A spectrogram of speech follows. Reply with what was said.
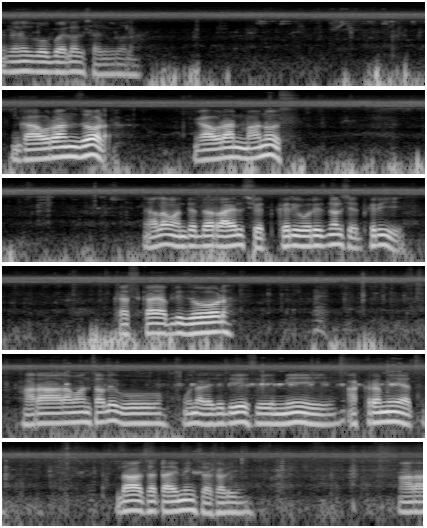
गणेश भाऊ बैला शाळेवर गावरान जोड. गावरान माणूस. याला म्हणते दर राहील शेतकरी ओरिजिनल शेतकरी. कस काय आपली जोड? हारा आरामान चालू आहे भाऊ. उन्हाळ्याचे दिवस आहे मे अकरा मे आहेत. दहाचा टायमिंग सकाळी. आरा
